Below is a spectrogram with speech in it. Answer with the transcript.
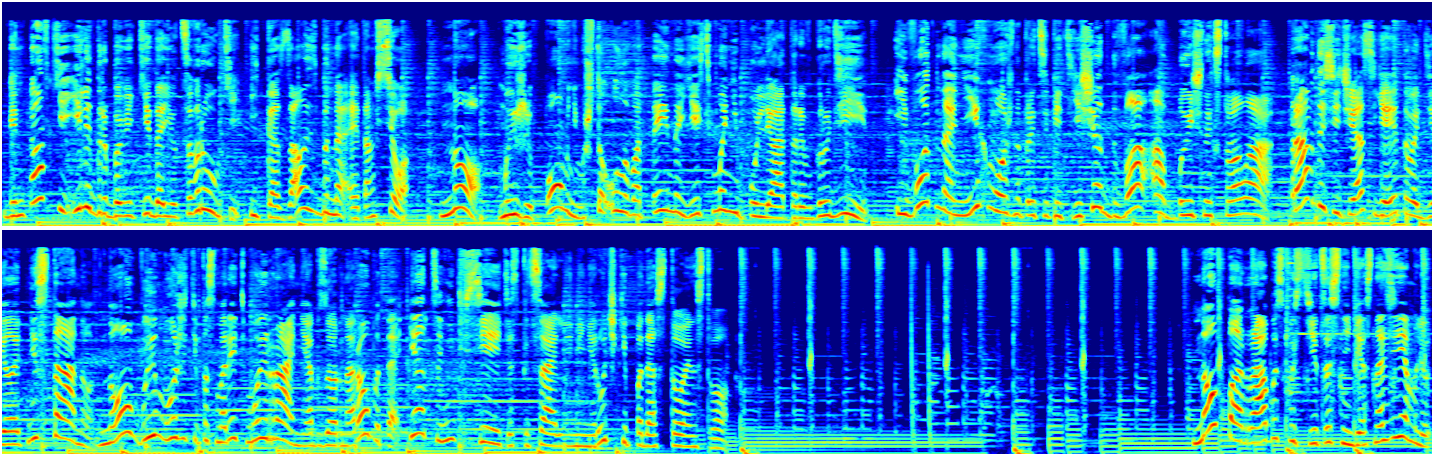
Винтовки или дробовики даются в руки, и казалось бы на этом все. Но мы же помним, что у Лаватейна есть манипуляторы в груди. И вот на них можно прицепить еще два обычных ствола. Правда, сейчас я этого делать не стану, но вы можете посмотреть мой ранний обзор на робота и оценить все эти специальные мини-ручки по достоинству. Но пора бы спуститься с небес на землю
